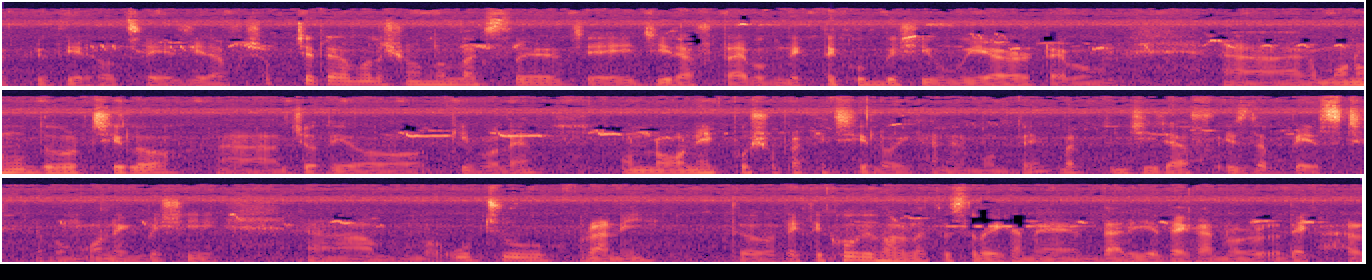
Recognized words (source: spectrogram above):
আকৃতির হচ্ছে এই জিরাফ। সবচেয়ে আমাদের সুন্দর লাগছে যে এই জিরাফটা এবং দেখতে খুব বেশি উইয়ার্ড এবং মনোমুগ্ধকর ছিল যদিও কি বলে, অন্য অনেক পশু পাখি ছিল এখানের মধ্যে but giraffe is the best এবং অনেক বেশি উঁচু প্রাণী। তো দেখতে খুবই ভালো লাগতেছিল এখানে দাঁড়িয়ে দেখানোর, দেখার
